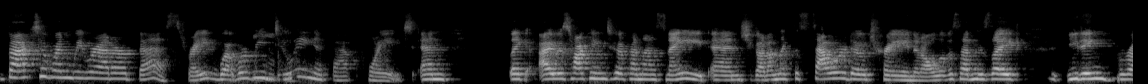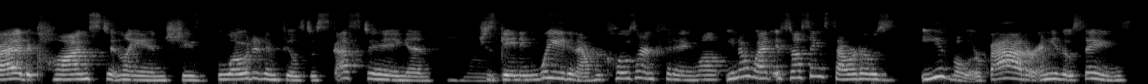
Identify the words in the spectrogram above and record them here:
back to when we were at our best, right? What were we mm-hmm. doing at that point? And like I was talking to a friend last night and she got on like the sourdough train and all of a sudden is like eating bread constantly and she's bloated and feels disgusting and mm-hmm. she's gaining weight and now her clothes aren't fitting. Well, you know what? It's not saying sourdough is evil or bad or any of those things,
